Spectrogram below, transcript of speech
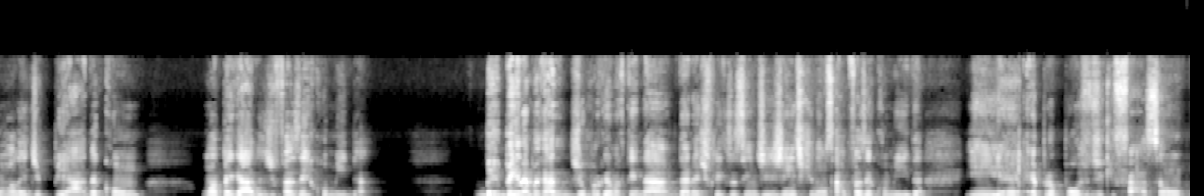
um rolê de piada com uma pegada de fazer comida. Bem na pegada de um programa que tem da, da Netflix, assim, de gente que não sabe fazer comida e é, é proposto de que façam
